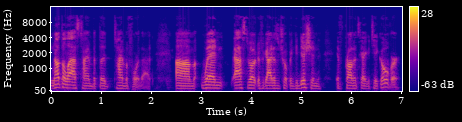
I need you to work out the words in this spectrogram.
not the last time, but the time before that, um, when asked about if a guy doesn't show up in condition, if a Providence guy could take over.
